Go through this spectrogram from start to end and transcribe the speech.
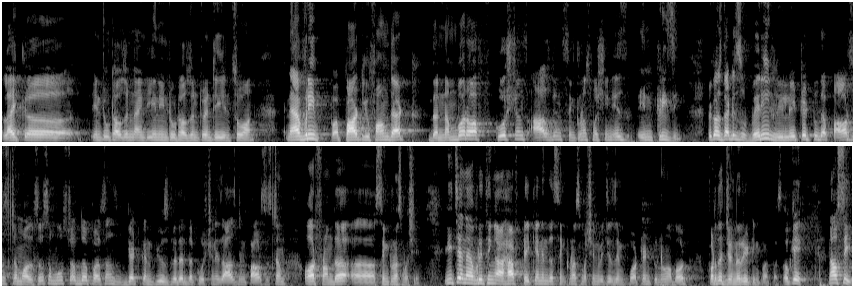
like uh, in 2019 in 2020 and so on in every part you found that the number of questions asked in synchronous machine is increasing because that is very related to the power system also. So, most of the persons get confused whether the question is asked in power system or from the uh, synchronous machine. Each and everything I have taken in the synchronous machine which is important to know about for the generating purpose. Okay. Now, see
